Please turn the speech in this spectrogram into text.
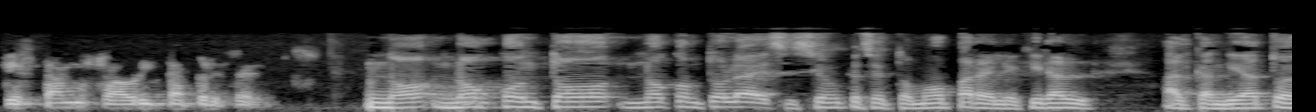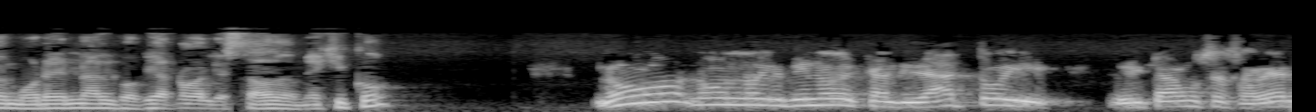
que estamos ahorita presentes. No, no contó, no contó la decisión que se tomó para elegir al, al candidato de Morena al gobierno del Estado de México. No, no, no le vino de candidato y ahorita vamos a saber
